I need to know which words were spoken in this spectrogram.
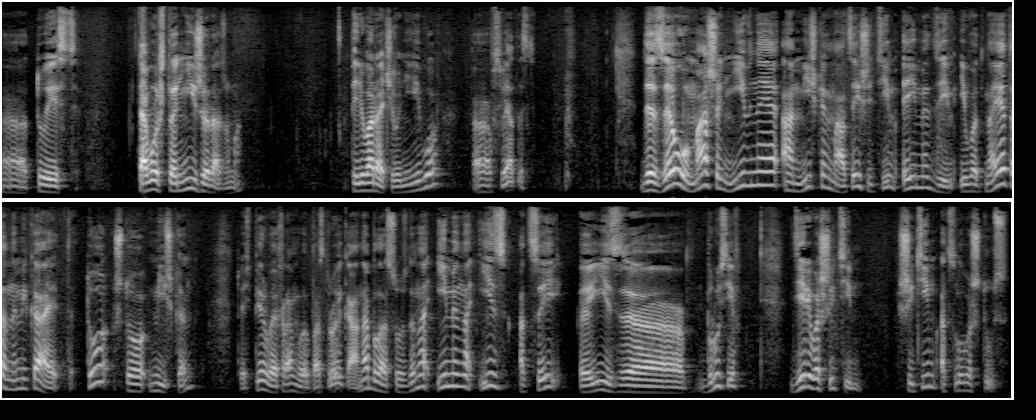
а, то есть того, что ниже разума, переворачивание его в святость. Дезеу Маша Нивне а Мишкан Мацей Шитим Эймедзим. И вот на это намекает то, что Мишкан, то есть первая храмовая постройка, она была создана именно из отцей Э, из э, брусьев дерево шитим. Шитим от слова штус.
